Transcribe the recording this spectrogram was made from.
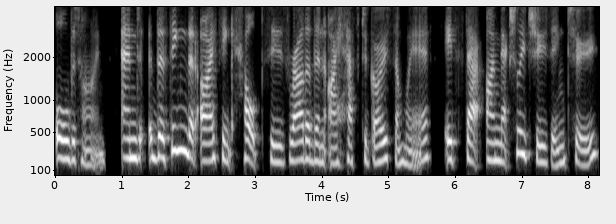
all the time. And the thing that I think helps is rather than I have to go somewhere, it's that I'm actually choosing to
